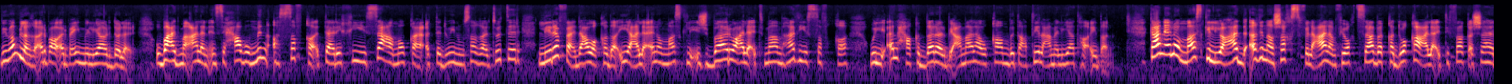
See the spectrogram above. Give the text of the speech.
بمبلغ 44 مليار دولار. وبعد ما أعلن انسحابه من الصفقة التاريخية سعى موقع التدوين المصغر تويتر لرفع دعوى قضائية على إيلون ماسك لإجباره على إتمام إتمام هذه الصفقة واللي ألحق الضرر بأعمالها وقام بتعطيل عملياتها أيضاً. كان إيلون ماسك اللي يعد أغنى شخص في العالم في وقت سابق. قد وقع على اتفاق الشهر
